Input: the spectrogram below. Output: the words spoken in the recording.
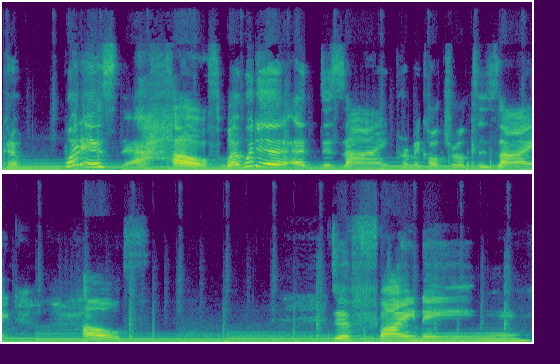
kind of what is health? What would a, a design, permacultural design health defining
